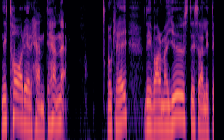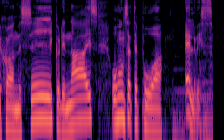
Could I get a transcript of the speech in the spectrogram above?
ni tar er hem till henne. Okej, det är varma ljus, det är så här lite skön musik och det är nice och hon sätter på Elvis.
